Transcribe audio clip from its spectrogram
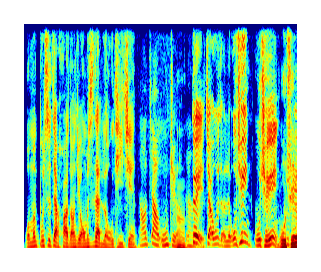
我们不是在化妆间，我们是在楼梯间。然后叫舞者嗯，对，叫舞者舞群舞群，舞群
